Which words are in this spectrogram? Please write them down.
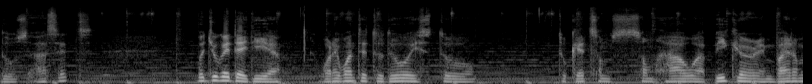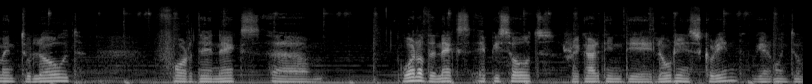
those assets. But you get the idea what I wanted to do is to to get some somehow a bigger environment to load for the next um, one of the next episodes regarding the loading screen. We are going to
